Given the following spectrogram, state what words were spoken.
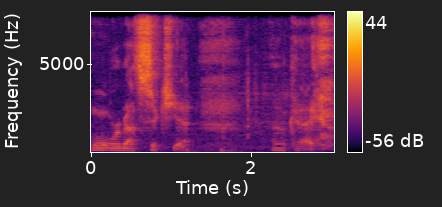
We won't worry about six yet. Okay.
